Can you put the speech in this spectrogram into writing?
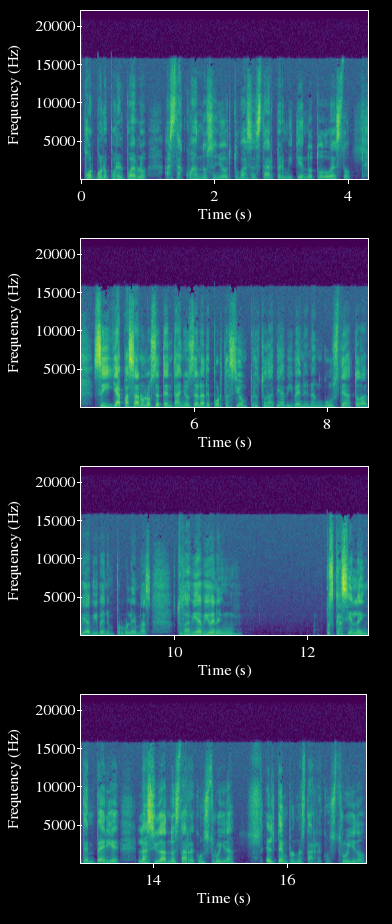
por, bueno, por el pueblo. ¿Hasta cuándo, Señor, tú vas a estar permitiendo todo esto? Sí, ya pasaron los 70 años de la deportación, pero todavía viven en angustia, todavía viven en problemas, todavía viven en, pues casi en la intemperie. La ciudad no está reconstruida, el templo no está reconstruido.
